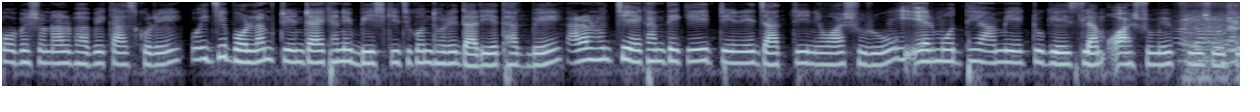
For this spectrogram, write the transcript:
প্রফেশনাল ভাবে কাজ করে। ওই যে বললাম ট্রেনটা এখানে বেশ কিছুক্ষণ ধরে দাঁড়িয়ে থাকবে। কারণ হচ্ছে এখান থেকে ট্রেনে যাত্রী নেওয়া শুরু। এর মধ্যে আমি একটু গিয়েছিলাম ওয়াশরুমে ফ্রেশ হইতে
